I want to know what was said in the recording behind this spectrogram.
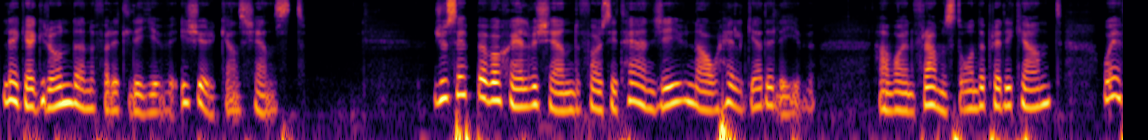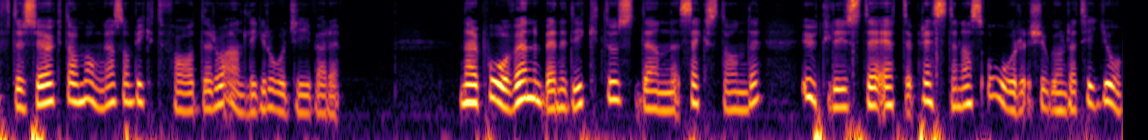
lägga grunden för ett liv i kyrkans tjänst. Giuseppe var själv känd för sitt hängivna och helgade liv. Han var en framstående predikant och eftersökt av många som biktfader och andlig rådgivare. När påven Benediktus den 16 utlyste ett prästernas år 2010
